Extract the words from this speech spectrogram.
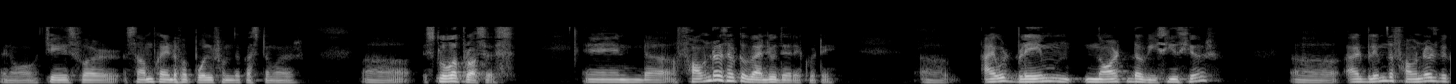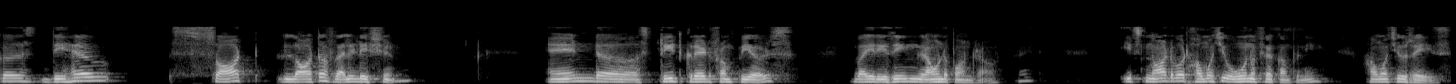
you know, chase for some kind of a pull from the customer. Uh, slower process. And uh, founders have to value their equity. Uh, I would blame not the VCs here. Uh, I'd blame the founders because they have sought lot of validation and uh, street cred from peers by raising round upon round. Right? It's not about how much you own of your company, how much you raise.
